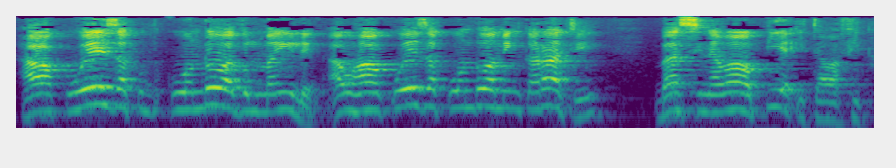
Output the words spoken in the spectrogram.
hawakuweza kuondoa dhulma ile au hawakuweza kuondoa minkarati basi na wao pia itawafika.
